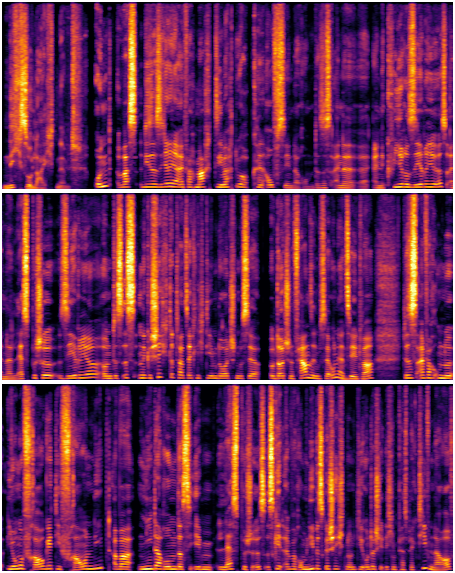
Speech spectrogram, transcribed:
nicht so leicht nimmt. Und was diese Serie einfach macht, sie macht überhaupt kein Aufsehen darum, dass es eine, äh, eine queere Serie ist, eine lesbische Serie. Und es ist eine Geschichte tatsächlich, die im deutschen, bisher, im deutschen Fernsehen bisher unerzählt war. Dass es einfach um eine junge Frau geht, die Frauen liebt, aber nie darum, dass sie eben lesbisch ist. Es geht einfach um Liebesgeschichten und die unterschiedlichen Perspektiven darauf.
